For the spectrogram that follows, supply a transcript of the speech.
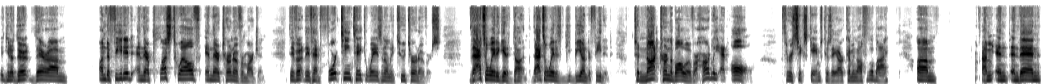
you know, they're they're um, undefeated and they're plus 12 in their turnover margin. They've they've had 14 takeaways and only two turnovers. That's a way to get it done. That's a way to be undefeated to not turn the ball over hardly at all through six games because they are coming off of a bye. Um, I'm and and then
